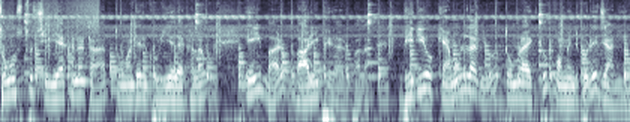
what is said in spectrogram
সমস্ত চিড়িয়াখানাটা তোমাদের ঘুরিয়ে দেখালাম। এইবার বাড়ি ফেরার পালা। ভিডিও কেমন লাগল তোমরা একটু কমেন্ট করে জানিও।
